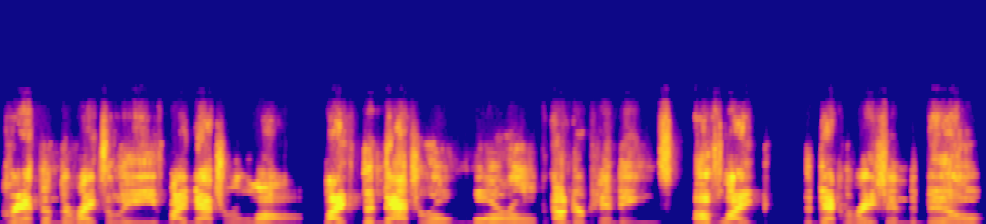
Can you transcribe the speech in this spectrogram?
grant them the right to leave by natural law. Like the natural moral underpinnings of like the Declaration, the bill,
